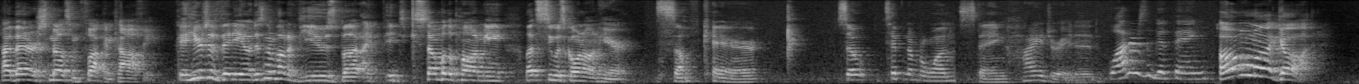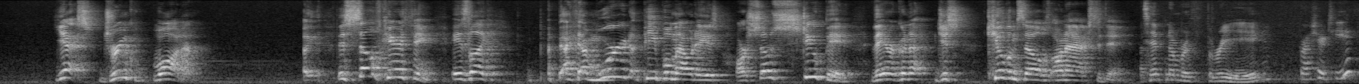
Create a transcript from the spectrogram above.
I better smell some fucking coffee. Okay, here's a video. It doesn't have a lot of views, but I, it stumbled upon me. Let's see what's going on here. Self-care. So, tip number one, staying hydrated. Water's a good thing. Oh my god! Yes, drink water. Uh, This self-care thing is like, I'm worried people nowadays are so stupid they are gonna just kill themselves on accident. Tip number three, brush your teeth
